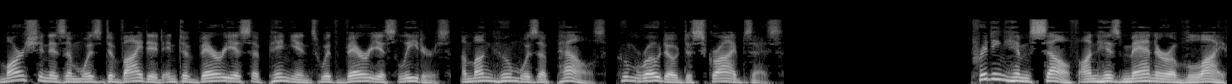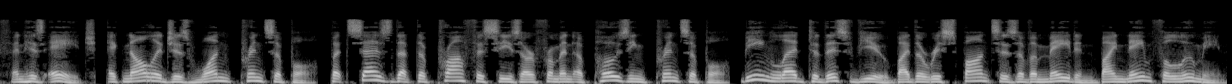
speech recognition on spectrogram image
Marcionism was divided into various opinions with various leaders, among whom was Apelles, whom Rhodo describes as Priding himself on his manner of life and his age, acknowledges one principle, but says that the prophecies are from an opposing principle, being led to this view by the responses of a maiden by name Philumene,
